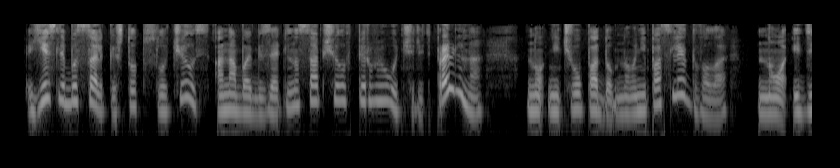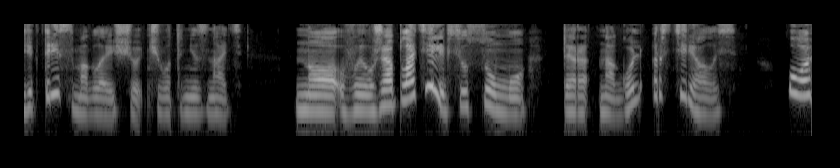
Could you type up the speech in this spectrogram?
«Если бы с Алькой что-то случилось, она бы обязательно сообщила в первую очередь, правильно? Но ничего подобного не последовало. Но и директриса могла еще чего-то не знать». «Но вы уже оплатили всю сумму!» Тера Наголь растерялась. «О,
